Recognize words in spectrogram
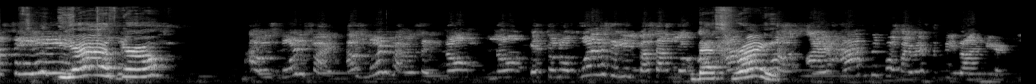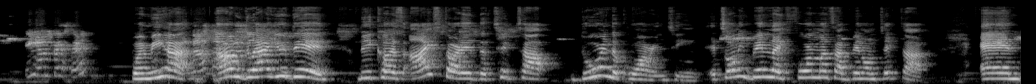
así. Yes, girl. I was mortified. I was mortified. I was like, no, no, esto no puede seguir pasando. That's right. put- I have to put my recipes on here. Y empecé. Pues mija, I'm glad you did because I started the TikTok during the quarantine. It's only been like four months I've been on TikTok. And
